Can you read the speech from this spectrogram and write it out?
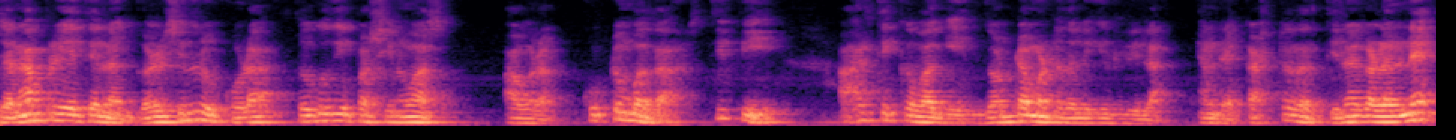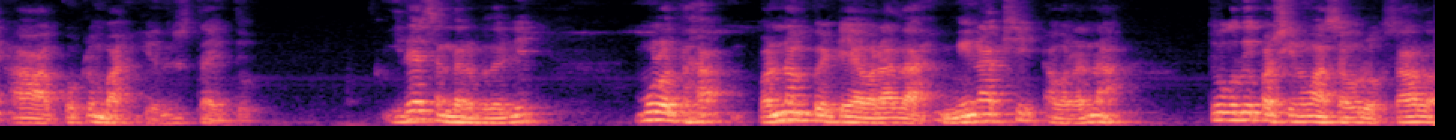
ಜನಪ್ರಿಯತೆಯನ್ನು ಗಳಿಸಿದರೂ ಕೂಡ ತೂಗುದೀಪ ಶ್ರೀನಿವಾಸ್ ಅವರ ಕುಟುಂಬದ ಸ್ಥಿತಿ ಆರ್ಥಿಕವಾಗಿ ದೊಡ್ಡ ಮಟ್ಟದಲ್ಲಿ ಇರಲಿಲ್ಲ. ಅಂದರೆ ಕಷ್ಟದ ದಿನಗಳನ್ನೇ ಆ ಕುಟುಂಬ ಎದುರಿಸ್ತಾ ಇತ್ತು. ಇದೇ ಸಂದರ್ಭದಲ್ಲಿ ಮೂಲತಃ ಪೊನ್ನಂಪೇಟೆಯವರಾದ ಮೀನಾಕ್ಷಿ ಅವರನ್ನು ತೂಗುದೀಪ ಶ್ರೀನಿವಾಸ್ ಅವರು ಸಾವಿರದ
